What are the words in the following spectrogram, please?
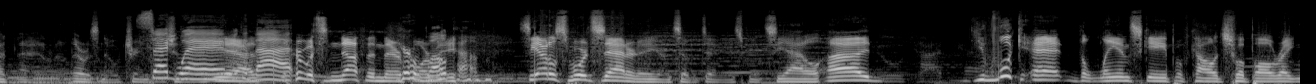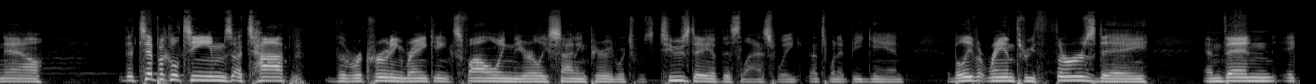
I don't know. There was no transition. Look Yeah, at that. There was nothing there You're for me. welcome. Seattle Sports Saturday on 710 ESPN Seattle. Uh, you look at the landscape of college football right now, the typical teams atop the recruiting rankings following the early signing period, which was Tuesday of this last week. That's when it began. I believe it ran through Thursday, and then it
